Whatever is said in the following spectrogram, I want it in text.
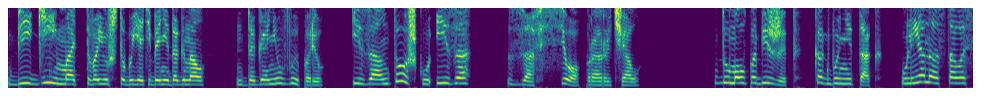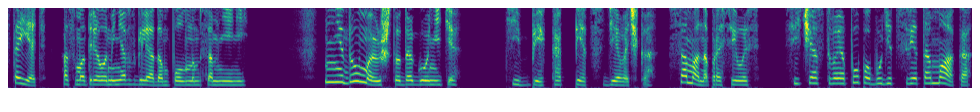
«Беги, мать твою, чтобы я тебя не догнал!» «Догоню, выпарю. И за Антошку, и за...» «За все!» — прорычал. Думал, побежит. Как бы не так. Ульяна осталась стоять, осмотрела меня взглядом, полным сомнений. «Не думаю, что догоните», «Тебе капец, девочка. Сама напросилась. Сейчас твоя попа будет цвета мака».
